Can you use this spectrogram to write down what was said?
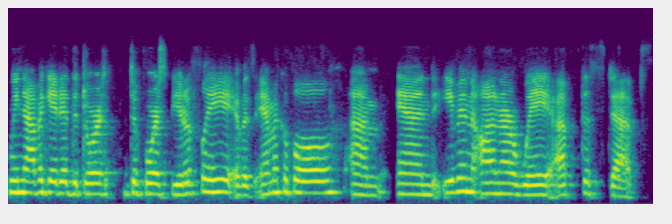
we navigated the door, divorce beautifully. It was amicable. Um, and even on our way up the steps,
